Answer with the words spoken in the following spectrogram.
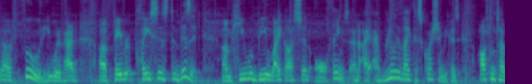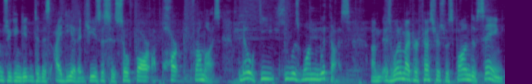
uh, food. He would have had uh, favorite places to visit. Um, he would be like us in all things. And I, I, really like this question because oftentimes we can get into this idea that Jesus is so far apart from us. But no, he, he was one with us. Um, as one of my professors was fond of saying,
